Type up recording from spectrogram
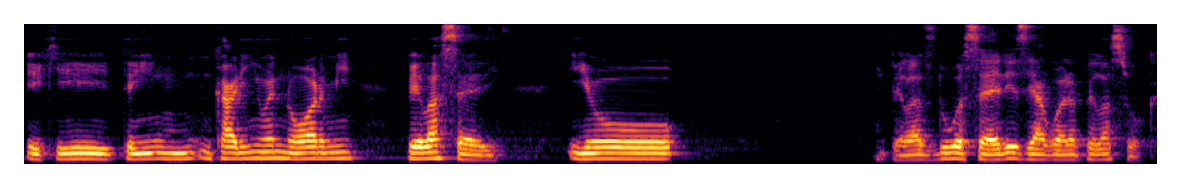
e que tem um, carinho enorme pela série. E o pelas duas séries e agora pela Soca.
